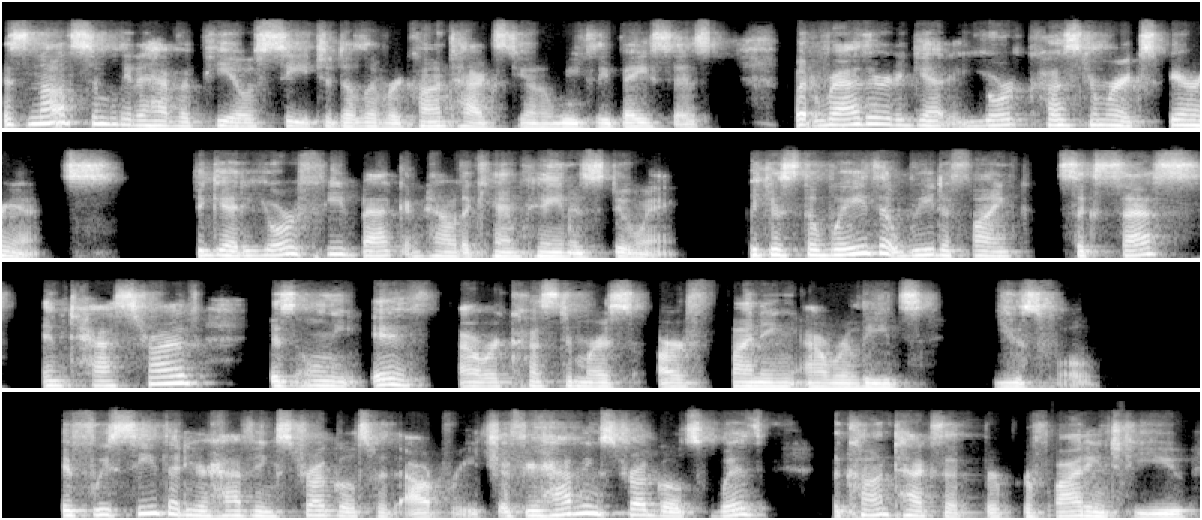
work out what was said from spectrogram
is not simply to have a POC to deliver contacts to you on a weekly basis, but rather to get your customer experience, to get your feedback on how the campaign is doing. Because the way that we define success in Task Drive is only if our customers are finding our leads useful. If we see that you're having struggles with outreach, if you're having struggles with the contacts that we're providing to you,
